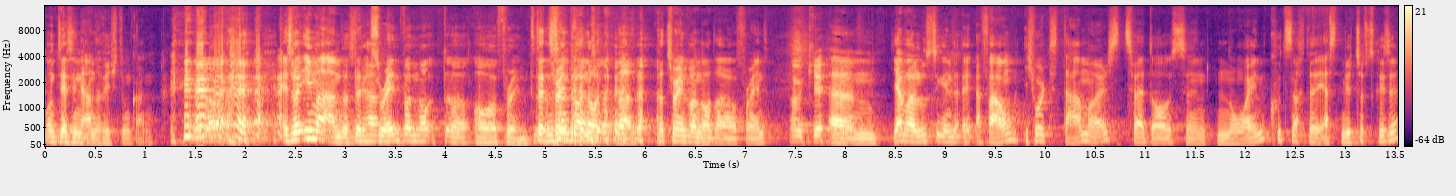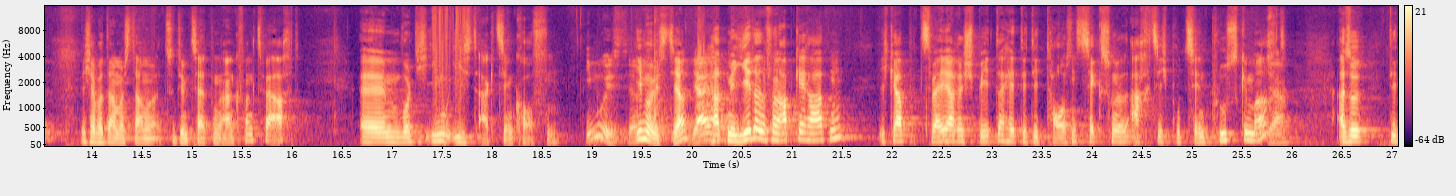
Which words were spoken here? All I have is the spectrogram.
und der ist in eine andere Richtung gegangen. es war immer anders. The Wir haben- trend war not uh, our friend. the trend war not, nein, the trend war not our friend. Okay. Ähm, ja, war eine lustige Erfahrung. Ich wollte damals, 2009, kurz nach der ersten Wirtschaftskrise, ich habe damals, damals zu dem Zeitpunkt angefangen, 2008, ähm, wollte ich Immo East Aktien kaufen. Immo ist, ja. Immo East, ja? Ja, ja. Hat mir jeder davon abgeraten. Ich glaube, zwei Jahre später hätte die 1680 Prozent plus gemacht. Ja. Also die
